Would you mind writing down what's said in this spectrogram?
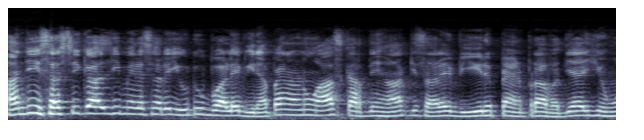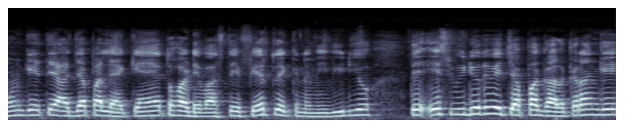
ਹਾਂਜੀ, ਸਤਿ ਸ਼੍ਰੀ ਅਕਾਲ ਜੀ ਮੇਰੇ ਸਾਰੇ YouTube ਵਾਲੇ ਵੀਰਾਂ ਭੈਣਾਂ ਨੂੰ। ਆਸ ਕਰਦੇ ਹਾਂ ਕਿ ਸਾਰੇ ਵੀਰ, ਭੈਣ ਭਰਾ ਵਧੀਆ ਹੀ ਹੋਣਗੇ ਤੇ ਅੱਜ ਆਪਾਂ ਲੈ ਕੇ ਆਏ ਹਾਂ ਤੁਹਾਡੇ ਵਾਸਤੇ ਫਿਰ ਤੋਂ ਇੱਕ ਨਵੀਂ ਵੀਡੀਓ ਤੇ ਇਸ ਵੀਡੀਓ ਦੇ ਵਿੱਚ ਆਪਾਂ ਗੱਲ ਕਰਾਂਗੇ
